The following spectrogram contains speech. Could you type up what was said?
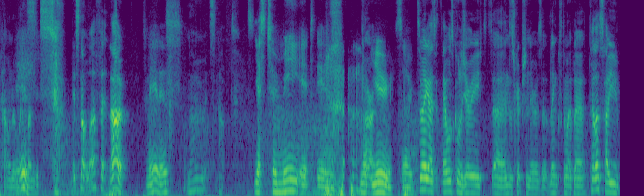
pound of it my is. money. It's, It's not worth it. No. To me, it is. No, it's not. Yes, to me, it is. Not Alright. you. So So, hey guys, there was Call of Duty. Uh, in the description, there is a link for the multiplayer. Tell us how you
